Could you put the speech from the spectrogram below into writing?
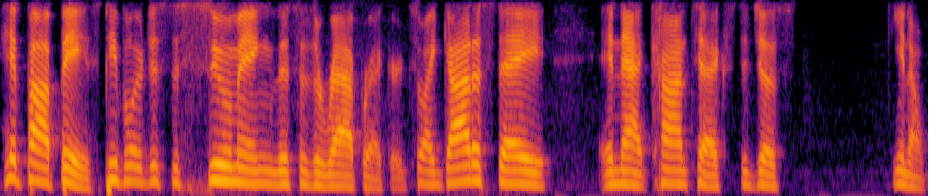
hip hop based. People are just assuming this is a rap record. So I got to stay in that context to just, you know,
